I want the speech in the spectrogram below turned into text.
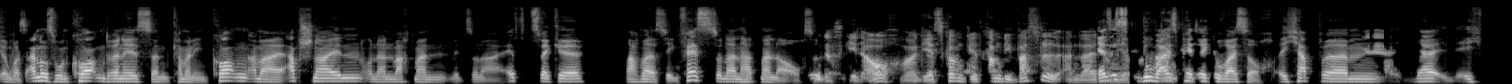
irgendwas anderes, wo ein Korken drin ist, dann kann man den Korken einmal abschneiden und dann macht man mit so einer F-Zwecke macht man das Ding fest und dann hat man da auch so. Oh, das geht auch, weil jetzt kommt, jetzt kommen die Bastelanleitungen. Es ist, du weißt, Patrick, du weißt doch. Ich habe, ähm, ja, ich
